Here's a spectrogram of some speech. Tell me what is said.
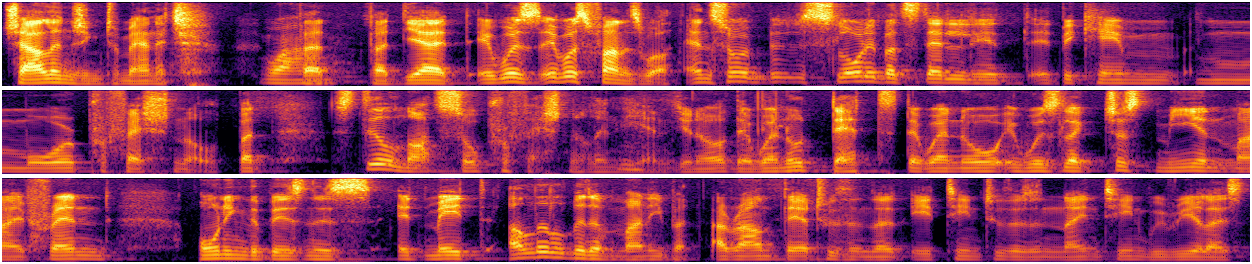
challenging to manage. Wow. But but yeah, it, was it was fun as well. And so slowly but steadily, it, it became more professional, but still not so professional in the end. You know, there were no debt, there were no. It was like just me and my friend owning the business. It made a little bit of money, but around there, 2018, 2019, we realized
